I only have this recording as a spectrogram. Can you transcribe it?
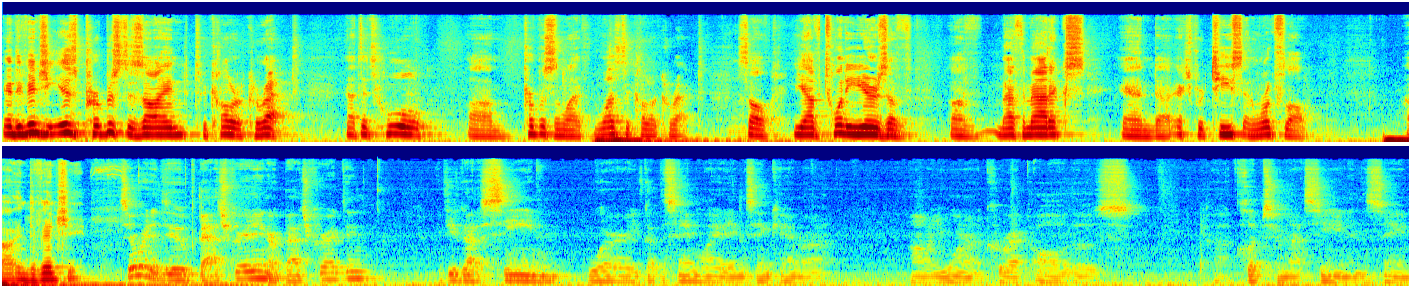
And DaVinci is purpose designed to color correct. That's its whole um, purpose in life was to color correct. So you have 20 years of, of mathematics and uh, expertise and workflow uh, in DaVinci. Is there a way to do batch grading or batch correcting? If you've got a scene where you've got the same lighting, same camera, um, you want to correct all of those clips from that scene in the same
